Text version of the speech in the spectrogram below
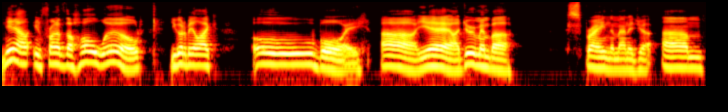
Now, in front of the whole world, you got to be like, oh boy, ah, uh, yeah, I do remember spraying the manager. Um,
